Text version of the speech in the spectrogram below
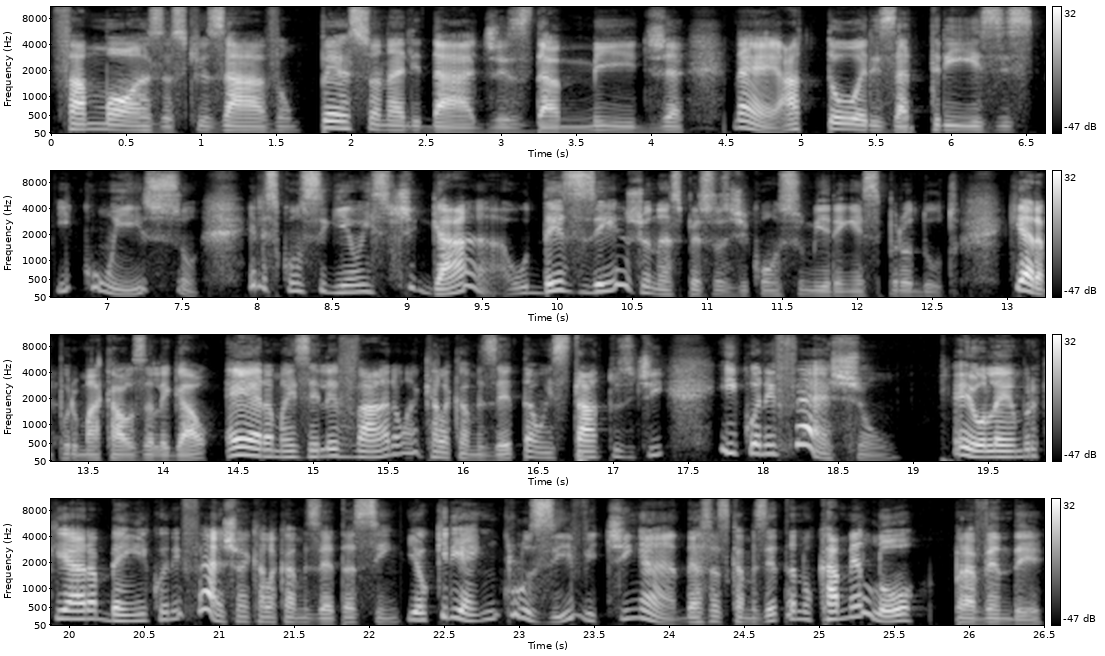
famosas que usavam personalidades da mídia, né, atores, atrizes, e com isso eles conseguiam instigar o desejo nas pessoas de consumirem esse produto, que era por uma causa legal, era, mas elevaram aquela camiseta a um status de ícone fashion. Eu lembro que era bem ícone fashion aquela camiseta assim. E eu queria, inclusive, tinha dessas camisetas no camelô para vender.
